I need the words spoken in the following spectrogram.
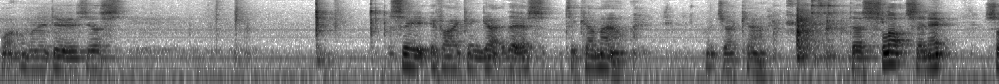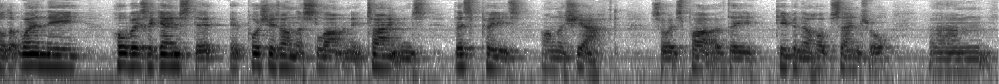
What I'm going to do is just see if I can get this to come out, which I can there's slots in it so that when the hub is against it, it pushes on the slot and it tightens this piece on the shaft. So it's part of the keeping the hub central um,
